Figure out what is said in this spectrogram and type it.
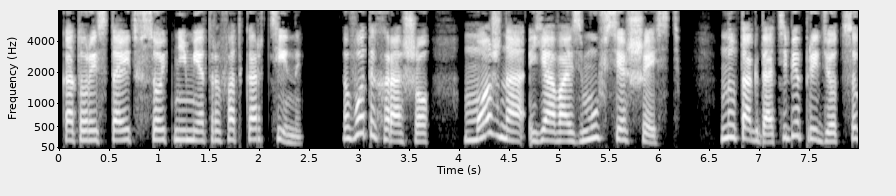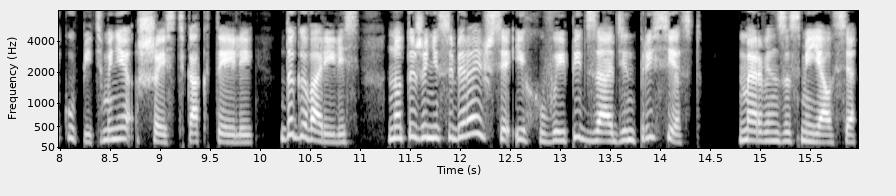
который стоит в сотни метров от картины. Вот и хорошо, можно я возьму все шесть? Ну тогда тебе придется купить мне шесть коктейлей. Договорились, но ты же не собираешься их выпить за один присест. Мервин засмеялся.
